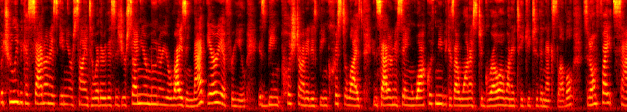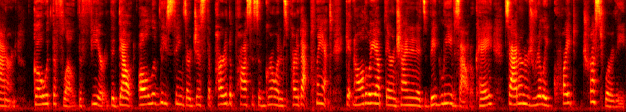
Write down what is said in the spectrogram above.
but truly because Saturn is in your sign. So whether this is your sun, your moon, or your rising, that area for you is being pushed on, it is being crystallized. And Saturn is saying, walk with me because I want us to grow. I want to take you to the next level. So don't fight Saturn go with the flow, the fear, the doubt, all of these things are just the part of the process of growing. It's part of that plant getting all the way up there and shining its big leaves out, okay? Saturn is really quite trustworthy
